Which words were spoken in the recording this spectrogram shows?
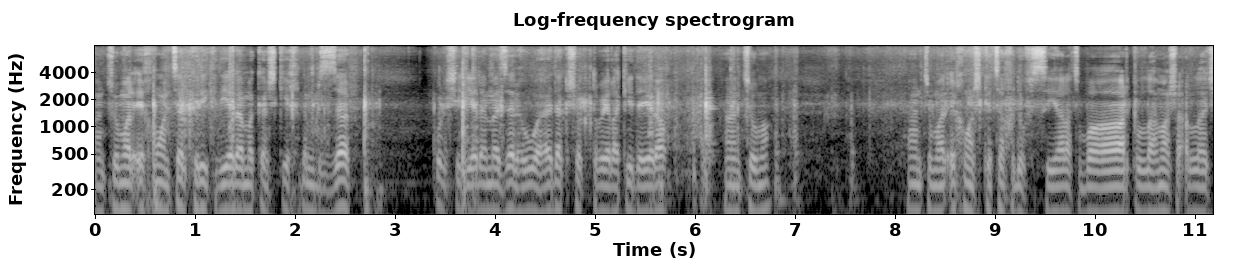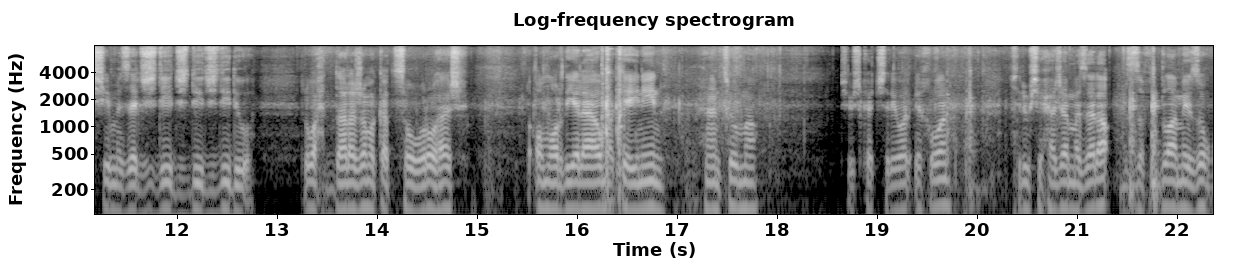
هانتوما الإخوان حتى الكريك ديالها ما كانش كيخدم بزاف. كلشي ديالها مازال هو هذاك. شوف الطبيلة كي دايرة. هانتوما هانتوما الإخوان اش كتاخذوا في السيارة؟ تبارك الله ما شاء الله. هادشي مازال جديد جديد جديد. لواحد الدرجة ما كتصوروهاش. الأمور ديالها هما كاينين. هانتوما شوف كتشريوها الاخوان شريو شي حاجة مازال بزاف د لاميزو.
